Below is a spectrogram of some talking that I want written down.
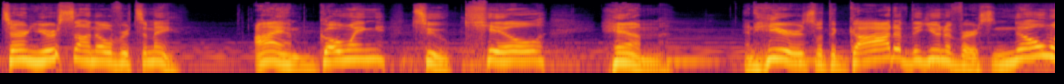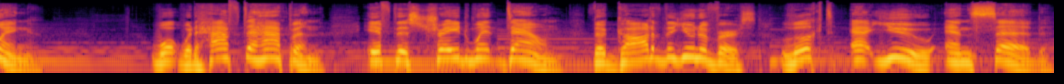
turn your son over to me, I am going to kill him. And here's what the God of the universe, knowing what would have to happen if this trade went down, the God of the universe looked at you and said,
